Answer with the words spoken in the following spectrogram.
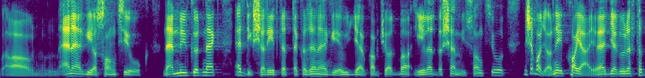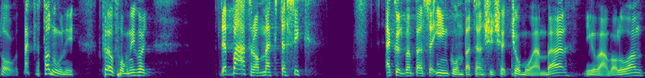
a energiaszankciók nem működnek, eddig se léptettek az energiaügyel kapcsolatban életbe semmi szankciót, és a magyar nép kajálja egyelőre ezt a dolgot. Meg kell tanulni, felfogni, hogy de bátran megteszik, Ekközben persze inkompetens is egy csomó ember, nyilvánvalóan,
